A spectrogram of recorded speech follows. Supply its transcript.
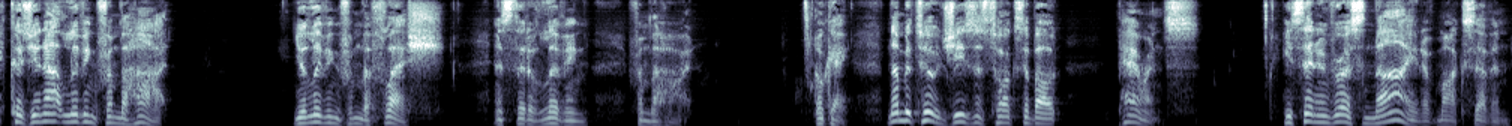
because you're not living from the heart. You're living from the flesh instead of living from the heart. Okay. Number two, Jesus talks about parents. He said in verse nine of Mark 7,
